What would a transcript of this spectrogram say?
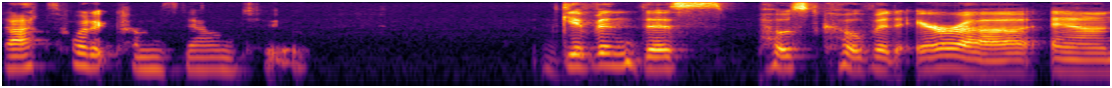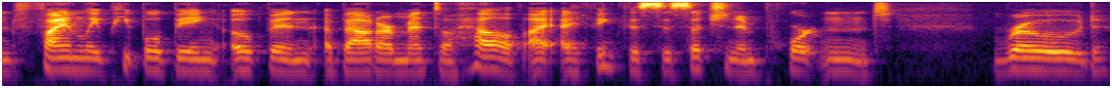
That's what it comes down to given this post COVID era and finally people being open about our mental health, I, I, think this is such an important road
